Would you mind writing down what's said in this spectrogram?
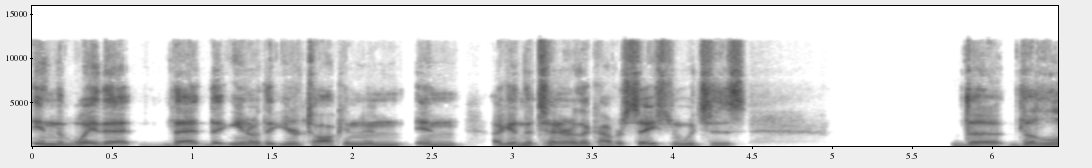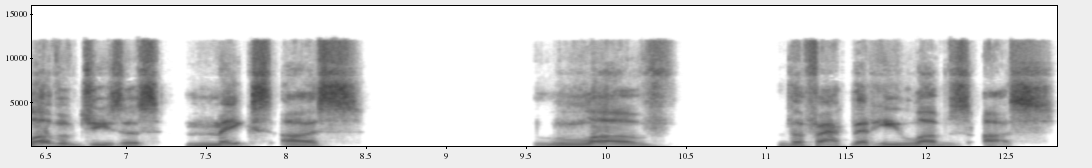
in the way that that that you know that you're talking in in again the tenor of the conversation, which is the the love of Jesus makes us love the fact that he loves us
